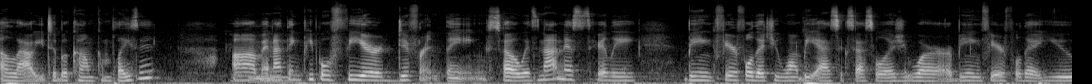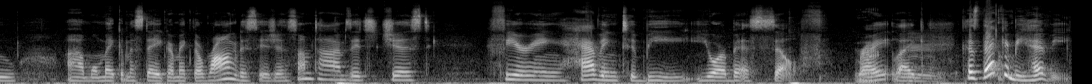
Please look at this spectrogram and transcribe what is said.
allow you to become complacent. Um, and I think people fear different things. So it's not necessarily being fearful that you won't be as successful as you were, or being fearful that you um, will make a mistake or make the wrong decision. Sometimes it's just fearing having to be your best self, right? Like, mm. because that can be heavy,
